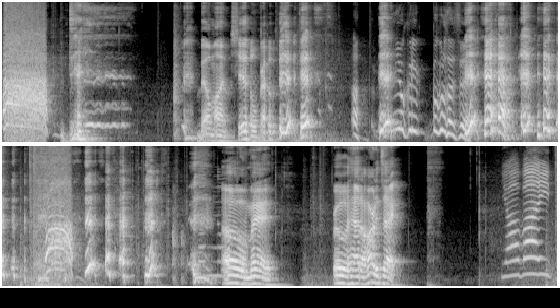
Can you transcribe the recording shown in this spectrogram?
あ Belmont, chill, bro. あ見送りご苦労さんです。oh man, bro had a heart attack. やばいって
